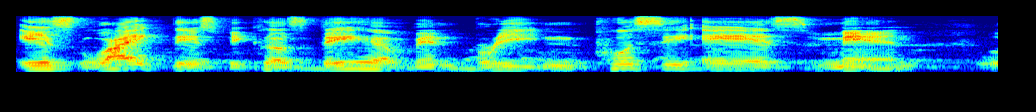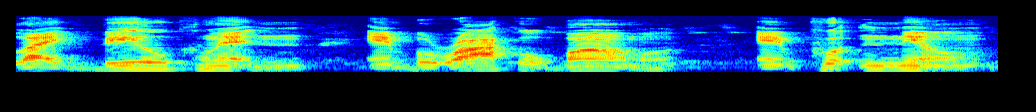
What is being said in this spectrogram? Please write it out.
It's like this because they have been breeding pussy ass men like Bill Clinton and Barack Obama and putting them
